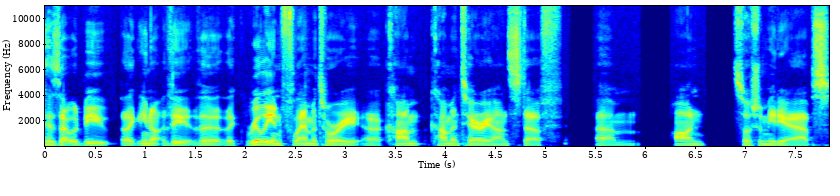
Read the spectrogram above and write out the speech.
because that would be like you know the the like really inflammatory uh, com- commentary on stuff um, on social media apps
